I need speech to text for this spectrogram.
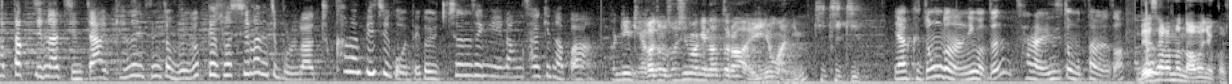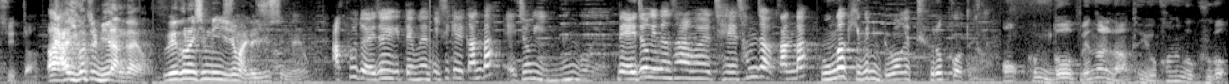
화딱지나 진짜 걔는 진짜 왜 그렇게 소심한지 몰라 툭하면 삐지고 내가 유치원생이랑 사귀나 봐. 하긴 걔가 좀 소심하긴 하더라. A형 아님? 키키키. 야 그 정도는 아니거든? 잘 알지도 못하면서. 내 사람은 나만 욕할 수 있다 아 이것 좀 이해 안 가요 왜 그런 심리인지 좀 알려주실 수 있나요? 악플도 애정이기 때문에 이 새끼를 깐다? 애정이 있는 거예요. 근데 애정 있는 사람을 제 3자가 깐다? 뭔가 기분이 묘하게 들었거든요. 어 그럼 너 맨날 나한테 욕하는 거 그거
